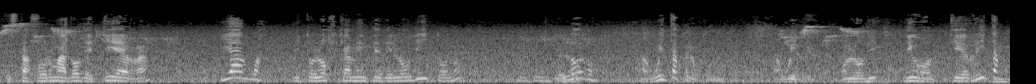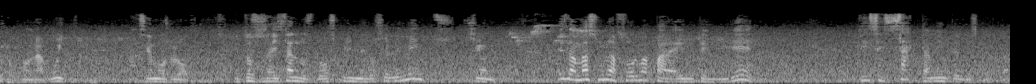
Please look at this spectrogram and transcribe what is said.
Está formado de tierra y agua, mitológicamente de lodito, ¿no? De lodo. Agüita, pero con agüita. Con lodito. Digo, tierrita, pero con agüita. Hacemos lodo. Entonces ahí están los dos primeros elementos. ¿sí o no? Es nada más una forma para entender qué es exactamente el despertar.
